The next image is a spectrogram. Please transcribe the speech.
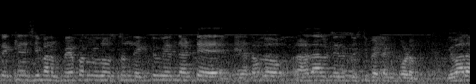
ప్రెగ్నెన్సీ మనం పేపర్లలో వస్తుంది. నెగిటివ్ ఏంటంటే గతంలో రహదారుల మీద దృష్టి పెట్టకపోవడం. ఇవాళ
